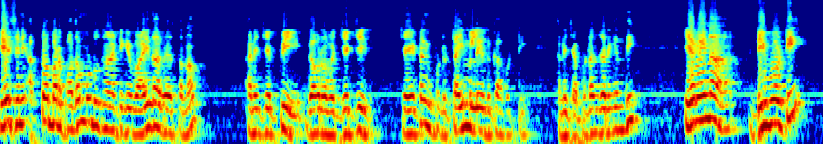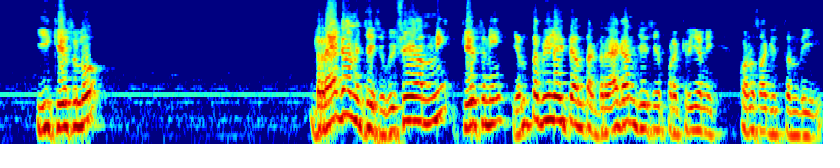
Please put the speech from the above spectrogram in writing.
కేసుని అక్టోబర్ పదమూడు నాటికి వాయిదా వేస్తున్నాం అని చెప్పి గౌరవ జడ్జి చేయటం ఇప్పుడు టైం లేదు కాబట్టి అని చెప్పడం జరిగింది. ఏమైనా డిఓటి ఈ కేసులో డ్రాగాన్ చేసే విషయాన్ని కేసుని ఎంత వీలైతే అంత డ్రాగాన్ చేసే ప్రక్రియని కొనసాగిస్తుంది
